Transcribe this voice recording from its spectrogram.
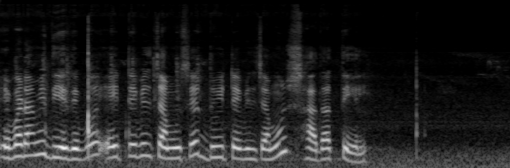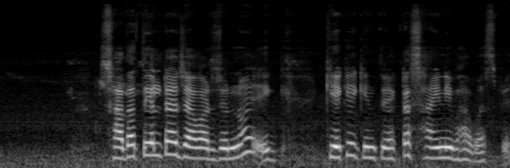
এবার আমি দিয়ে দেব এই টেবিল চামচের দুই টেবিল চামচ সাদা তেল। সাদা তেলটা যাওয়ার জন্য এই কেকে কিন্তু একটা শাইনি ভাব আসবে।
